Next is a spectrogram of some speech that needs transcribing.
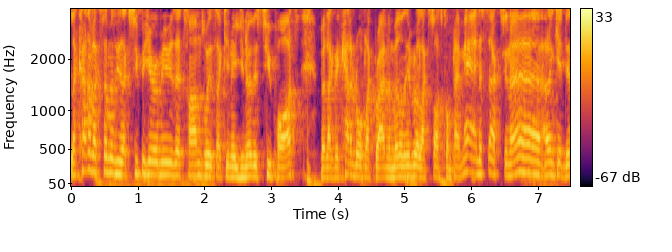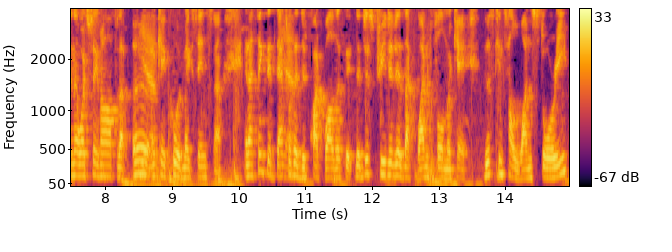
like kind of like some of these like superhero movies at times where it's like you know you know there's two parts, but like they cut it off like right in the middle, and everyone like starts complaining, man, this sucks. You know, I don't get. dinner watch second half, like, oh, Yeah. okay, cool, it makes sense now. And I think that that's what they did quite well. Is like they, they just treated it as like one film. Okay, this can tell one story.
